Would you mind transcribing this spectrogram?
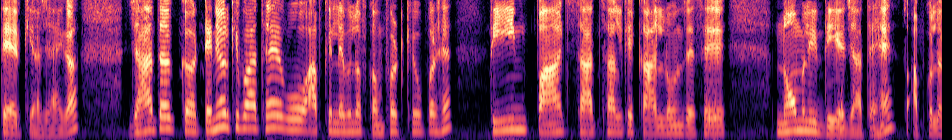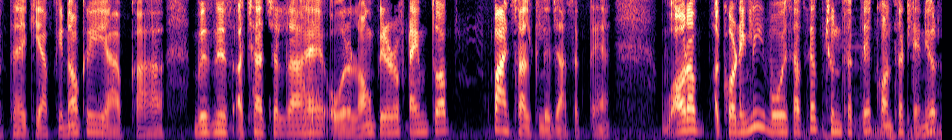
तैयार किया जाएगा। जहाँ तक टेन्योर की बात है, वो आपके लेवल ऑफ़ कंफर्ट के ऊपर है। तीन, पाँच, सात साल के कार लोन ऐसे नॉर्मली दिए जाते हैं। तो आपको लगता है कि आपकी नौकरी या आपका बिज़नेस अच्छा चल रहा है over a long period of time तो आप पाँच साल के लिए जा सकते हैं। और अब अकॉर्डिंगली वो हिसाब से आप चुन सकते हैं कौन सा टेन्योर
